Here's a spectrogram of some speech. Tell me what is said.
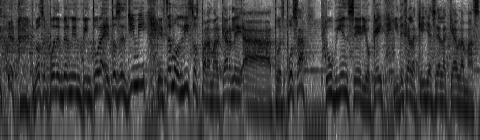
no se pueden ver ni en pintura. Entonces, Jimmy, estamos listos para marcarle a tu esposa. Tú bien serio, ¿ok? Y déjala que ella sea la que habla más.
